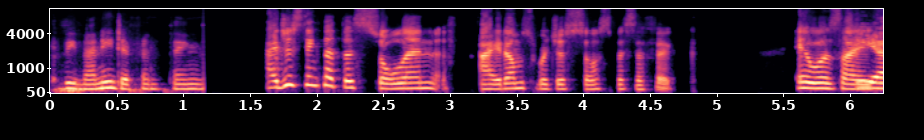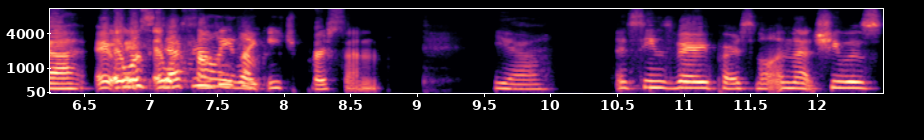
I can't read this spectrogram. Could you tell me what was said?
could be many different things i just think that the stolen items were just so specific it was like yeah, it, it was it was something like each person. Yeah, it seems very personal, and that she was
